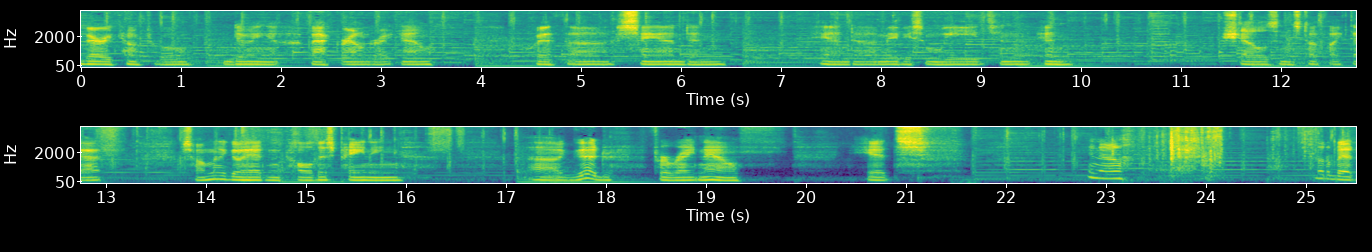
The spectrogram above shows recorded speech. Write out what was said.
very comfortable doing a background right now with uh, sand and and uh, maybe some weeds and, and shells and stuff like that. So I'm going to go ahead and call this painting uh, good for right now. It's, you know, a little bit,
